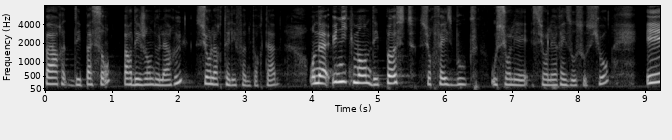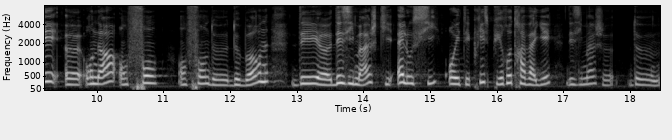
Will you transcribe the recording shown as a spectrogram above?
par des passants, par des gens de la rue, sur leur téléphone portable. On a uniquement des posts sur Facebook ou sur les, réseaux sociaux. Et euh, on a en fond, en fond de, borne des, euh, des, images qui, elles aussi, ont été prises puis retravaillées, des images de,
